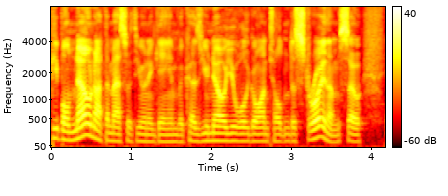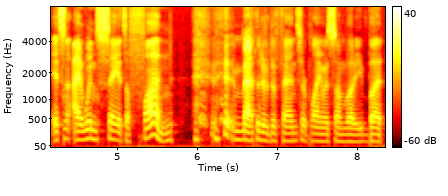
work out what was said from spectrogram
people know not to mess with you in a game because you know you will go on tilt and destroy them. So it's I wouldn't say it's a fun method of defense or playing with somebody, but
